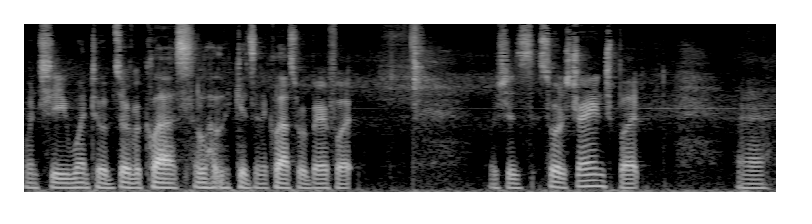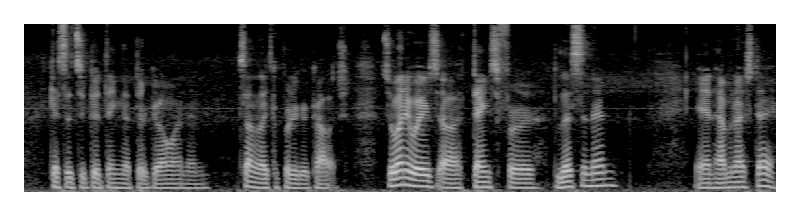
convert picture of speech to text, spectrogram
when she went to observe a class, a lot of the kids in the class were barefoot, which is sort of strange, but uh, I guess it's a good thing that they're going and it sounded like a pretty good college. So, anyways, uh, thanks for listening and have a nice day.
